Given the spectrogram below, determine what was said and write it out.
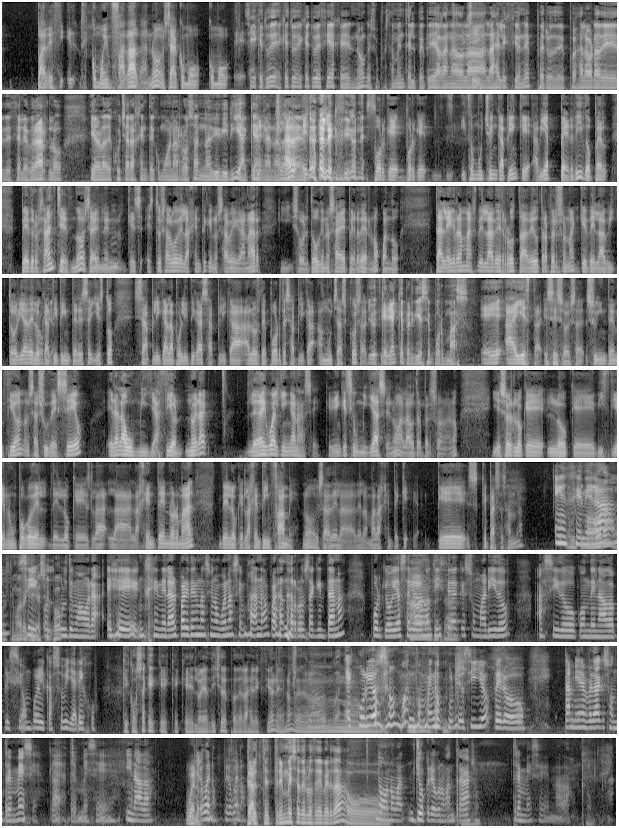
como enfadada, ¿no? O sea, como... como eh, Sí, es que, tú, es, que tú, es que tú decías que, ¿no? que supuestamente el PP ha ganado la- Sí. las elecciones, pero después a la hora de, de celebrarlo y a la hora de escuchar a gente como Ana Rosa, nadie diría que han ganado Claro, las el- el- elecciones. porque, porque hizo mucho hincapié en que había perdido Per- Pedro Sánchez, ¿no? O sea, en- en- que es- esto es algo de la gente que no sabe ganar y sobre todo que no sabe perder, ¿no? Cuando te alegra más de la derrota de otra persona que de la victoria de lo que a ti te interesa y esto se aplica a la política, se aplica a los deportes, se aplica a muchas cosas. Yo decir, querían que perdiese por más. eh, ahí está, es eso, esa- su intención, o sea, su deseo era la humillación, no era, le da igual quién ganase, querían que se humillase, ¿no? A la otra persona, ¿no? Y eso es lo que, lo que discierne un poco de, de lo que es la, la- la gente normal, de lo que es la gente infame, ¿no? O sea, de la, de la mala gente. ¿Qué, qué, es- qué pasa, Sandra? En Última general, hora, última hora, sí, última hora. Eh, en general parece que no ha sido una buena semana para Ana Rosa Quintana, porque hoy ha salido Ah, la noticia verdad. de que su marido ha sido condenado a prisión por el caso Villarejo. Qué cosa que, que, que- que lo hayan dicho después de las elecciones, ¿no? Que no- Es no- curioso, cuando menos curiosillo, pero también es verdad que son tres meses, que, tres meses y nada. Bueno, Pero bueno, pero bueno. ¿Pero tres meses de los de verdad o...? No, no va- yo creo que no va a entrar. Tres meses, nada.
